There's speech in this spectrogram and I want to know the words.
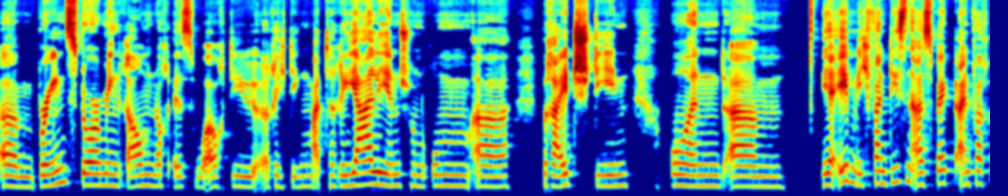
ähm, Brainstorming-Raum noch ist, wo auch die richtigen Materialien schon rum äh, bereitstehen. Und ähm, ja, eben, ich fand diesen Aspekt einfach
